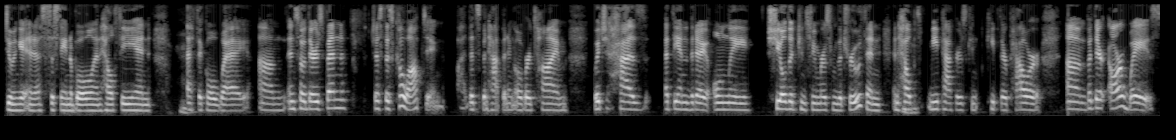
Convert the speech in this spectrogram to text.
doing it in a sustainable and healthy and hmm. ethical way. Um, and so there's been just this co opting that's been happening over time, which has, at the end of the day, only shielded consumers from the truth and and helped mm-hmm. meat packers can keep their power. Um, but there are ways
